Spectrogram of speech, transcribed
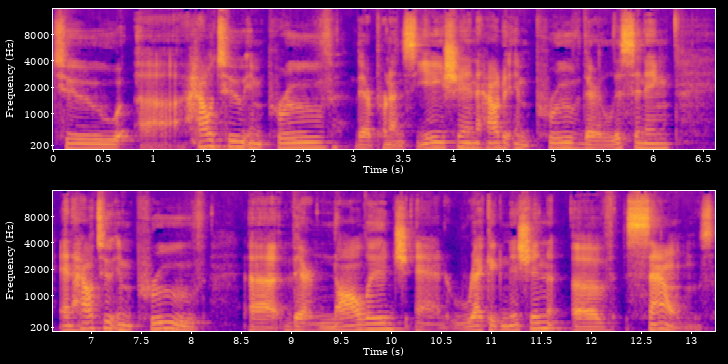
to uh, how to improve their pronunciation, how to improve their listening, and how to improve uh, their knowledge and recognition of sounds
